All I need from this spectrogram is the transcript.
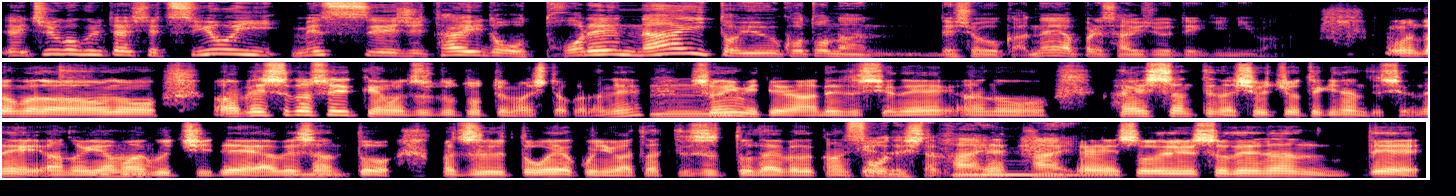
えー中国に対して強いメッセージ態度を取れないということなんでしょうかね？やっぱり最終的には。だから、あの、安倍菅政権はずっと取ってましたからね。うんそういう意味ではあれですよね。あの、林さんっていうのは象徴的なんですよね。あの、山口で安倍さんと、まあ、ずっと親子にわたってずっとライバル関係でした。からね。はいえーそういう、それなんで、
